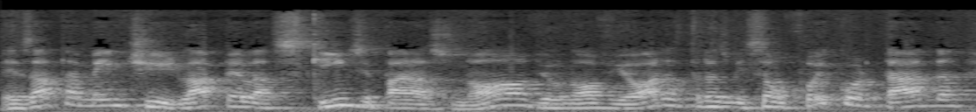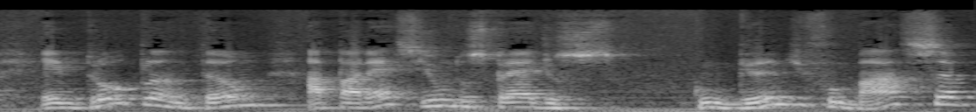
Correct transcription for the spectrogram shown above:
exatamente lá pelas 15 para as 9 ou 9 horas, a transmissão foi cortada, entrou o plantão, aparece um dos prédios com grande fumaça,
